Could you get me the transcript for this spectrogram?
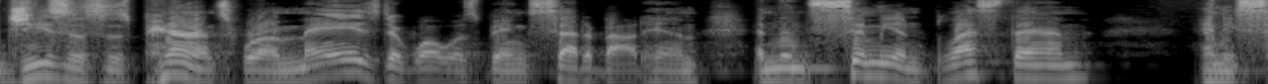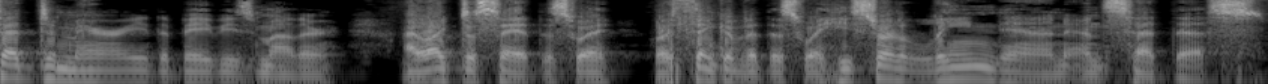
Jesus' parents were amazed at what was being said about him, and then Simeon blessed them, and he said to Mary, the baby's mother, I like to say it this way, or think of it this way. He sort of leaned in and said this.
